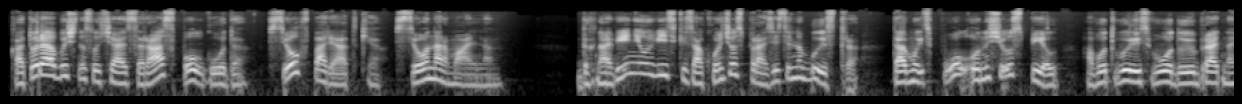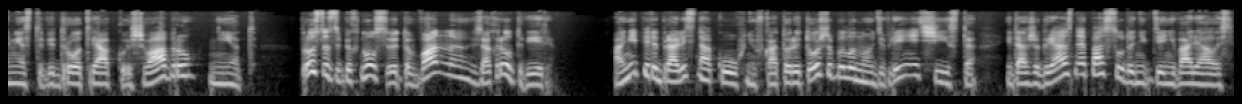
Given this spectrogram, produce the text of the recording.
которое обычно случается раз в полгода. Все в порядке, все нормально. Вдохновение у Витьки закончилось поразительно быстро. Домыть пол он еще успел, а вот вылить воду и убрать на место ведро, тряпку и швабру нет. Просто запихнул все это в ванную и закрыл дверь. Они перебрались на кухню, в которой тоже было на удивление чисто, и даже грязная посуда нигде не валялась.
